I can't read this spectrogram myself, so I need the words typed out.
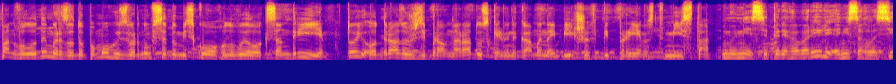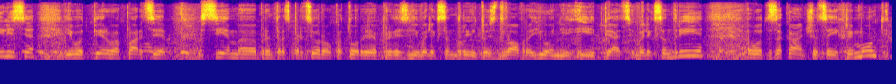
Пан Володимир за допомогою звернувся до міського голови Олександрії. Той одразу ж зібрав нараду з керівниками найбільших підприємств міста. Мы вместе переговорили, они согласились. И вот первая партия, 7 э, бронетранспортеров, которые привезли в Александрию, то есть 2 в районе и 5 в Александрии. Вот заканчивается их ремонт.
